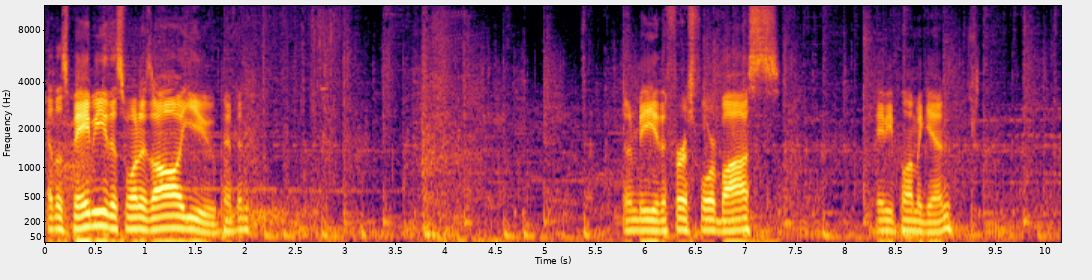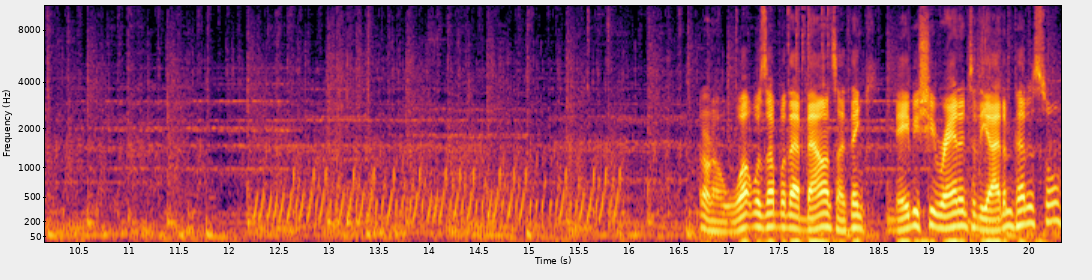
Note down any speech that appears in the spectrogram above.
Headless Baby, this one is all you, Pimpin. Gonna be the first floor boss. Baby Plum again. I don't know what was up with that bounce. I think maybe she ran into the item pedestal.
